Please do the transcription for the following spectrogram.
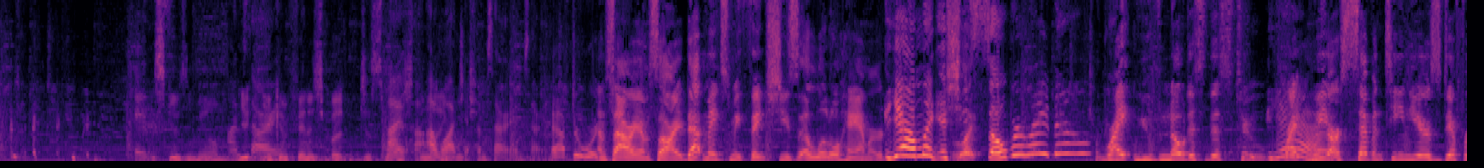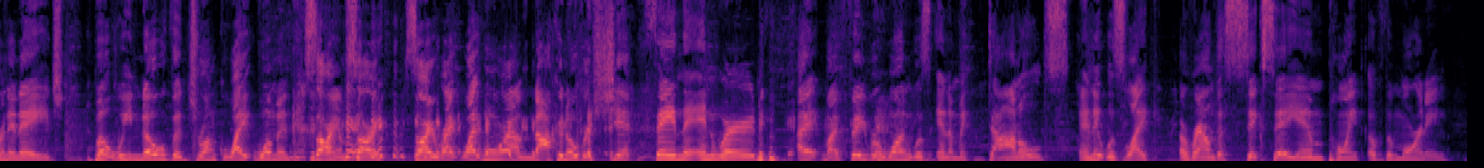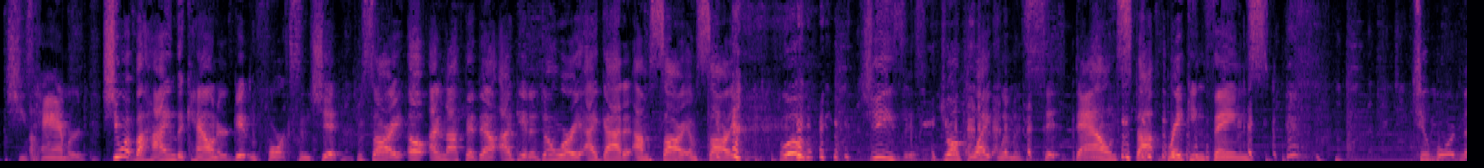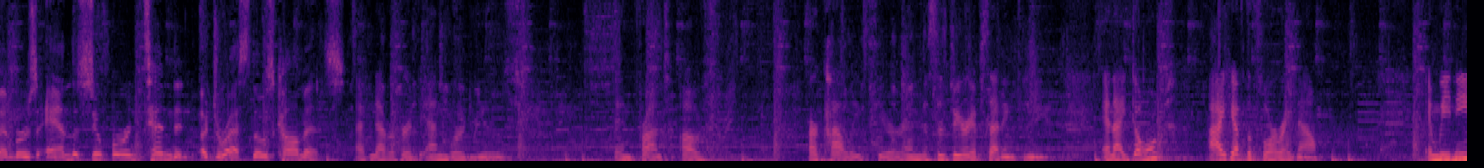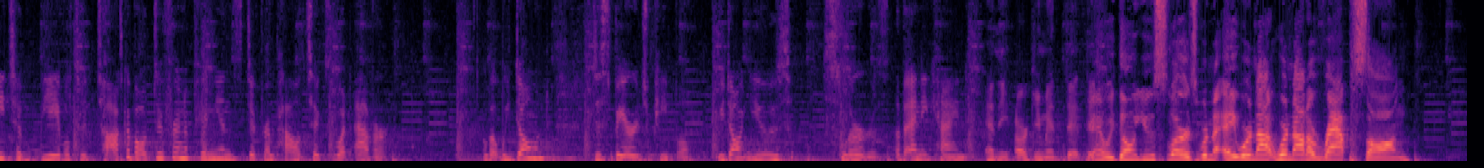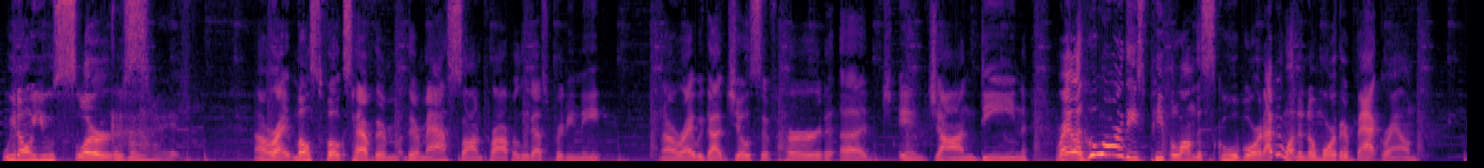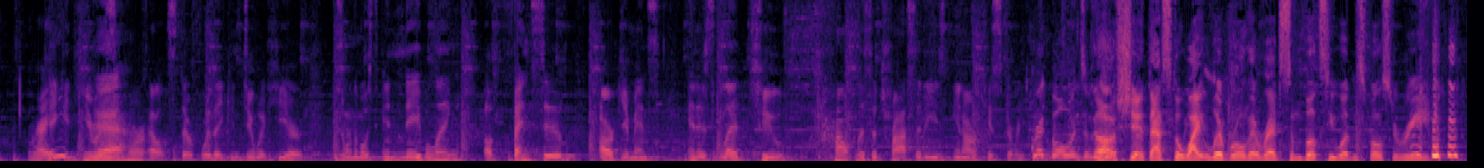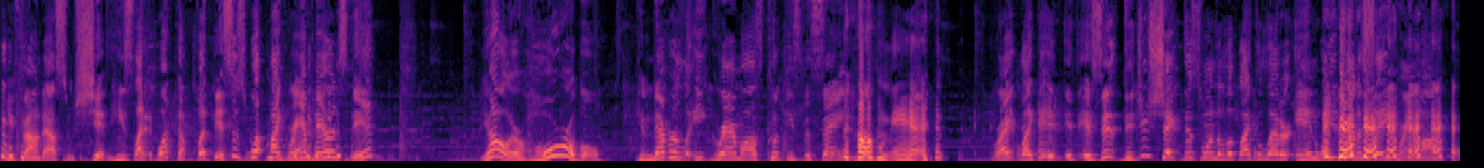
Excuse me, ma'am. I'm you, sorry. you can finish, but just I, watch the I'll watch it. I'm sorry. I'm sorry. Afterward, I'm sorry, I'm sorry. That makes me think she's a little hammered. Yeah, I'm like, is she Like- sober right now? Right, you've noticed this too. Right, Yeah. we are 17 years different in age, but we know the drunk white woman. Sorry, I'm sorry, sorry. Right, white woman around knocking over shit. Saying the N word. My favorite one was in a McDonald's, and it was like around the 6 a.m. point of the morning, She's hammered. She went behind the counter getting forks and shit. I'm sorry. Oh, I knocked that down. I get it. Don't worry. I got it. I'm sorry. I'm sorry. Whoa. Jesus. Drunk white women sit down. Stop breaking things. Two board members and the superintendent addressed those comments. I've never heard the N word used in front of our colleagues here, and this is very upsetting to me. And I don't, I have the floor right now. And we need to be able to talk about different opinions, different politics, whatever. But we don't disparage people. We don't use slurs of any kind. And the argument that Yeah, we don't use slurs. We're not. Hey, we're not. We're not a rap song. We don't use slurs. God. All right, most folks have their their masks on properly. That's pretty neat. All right, we got Joseph Herd uh, and John Dean. Right, like who are these people on the school board? I've been wanting to know more of their background. They can hear Yeah. it somewhere else, therefore they can do it here. Is one of the most enabling, offensive arguments, and has led to countless atrocities in our history. Greg Bowens of the Oh shit, that's the white liberal that read some books he wasn't supposed to read. he found out some shit, and he's like, "What the fuck? This is what my grandparents did? Y'all are horrible. Can never eat grandma's cookies the same." Oh man. Right? Like, it, it, is it? Did you shape this one to look like the letter N? What are you trying to say, Grandma?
